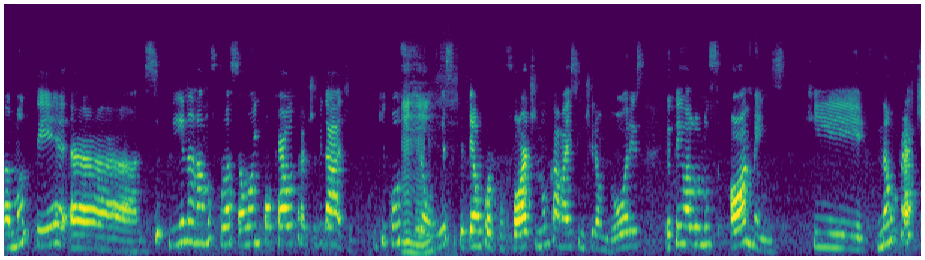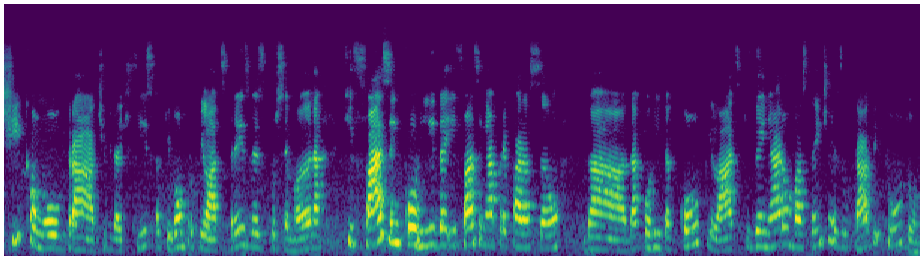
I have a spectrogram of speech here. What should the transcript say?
é, manter é, disciplina na musculação ou em qualquer outra atividade. E que conseguiram uhum. isso, que têm um corpo forte, nunca mais sentiram dores, eu tenho alunos homens que não praticam outra atividade física, que vão para o Pilates três vezes por semana, que fazem corrida e fazem a preparação da, da corrida com o Pilates, que ganharam bastante resultado e tudo.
